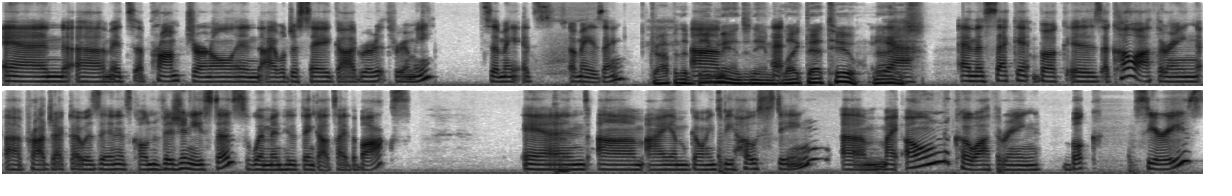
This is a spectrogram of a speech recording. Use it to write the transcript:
and um, it's a prompt journal and i will just say god wrote it through me it's, ama- it's amazing Dropping the big Um, man's name. I like that too. Nice. yeah and the second book is a co-authoring uh, project i was in it's called visionistas women who think outside the box and um, i am going to be hosting um, my own co-authoring book series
